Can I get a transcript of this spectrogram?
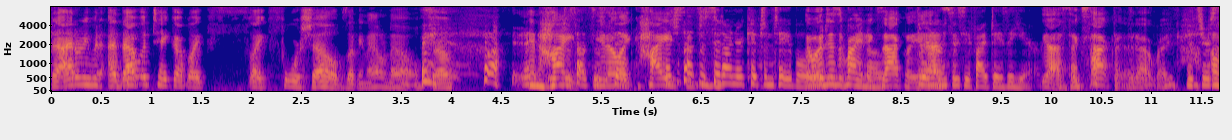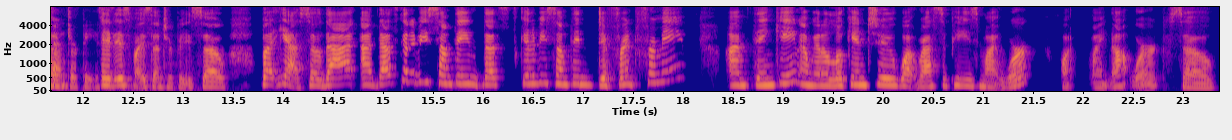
I don't even. That would take up like like four shelves. I mean, I don't know. So and height, you know, like height, It just has to just- sit on your kitchen table. Oh, it is- right, you know, exactly, yes. 365 days a year. yes, That's- exactly. I that's know, right? It's your Um, centerpiece. It is my centerpiece. So, but yeah, so that uh, that's going to be something that's going to be something different for me. I'm thinking I'm going to look into what recipes might work, what might not work. So,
